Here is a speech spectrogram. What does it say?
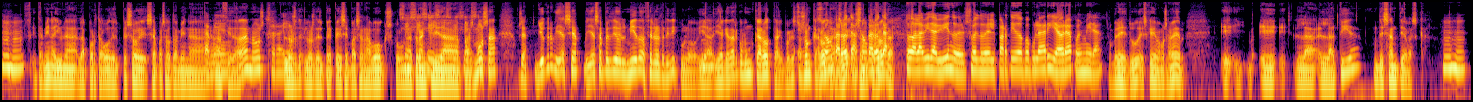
También hay una la portavoz del PSOE se ha pasado también a, También, a Ciudadanos. Los, de- los del PP se pasan a Vox con Sí, una sí, tranquilidad sí, pasmosa. O sea, yo creo que ya se ha, ya se ha perdido el miedo a hacer el ridículo y, a, y a quedar como un carota, porque estos son carotas. son ¿eh? carotas, son carotas. carotas. Toda la vida viviendo del sueldo del Partido Popular y ahora, pues mira. Hombre, tú, es que vamos a ver. Eh, eh, la, la tía de Santiago Abascal,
